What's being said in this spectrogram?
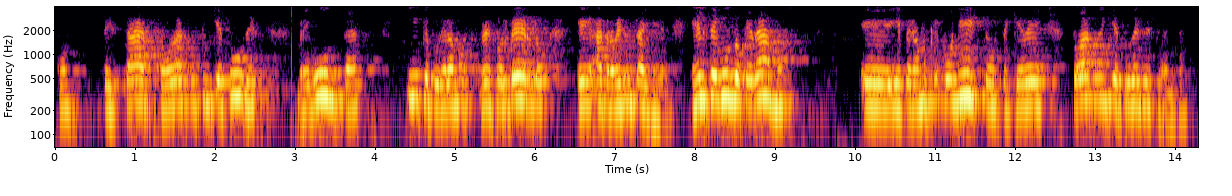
contestar todas sus inquietudes, preguntas y que pudiéramos resolverlo eh, a través de un taller. Es el segundo que damos eh, y esperamos que con esto se quede todas sus inquietudes resueltas.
